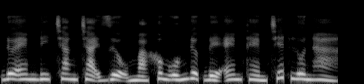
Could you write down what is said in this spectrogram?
đưa em đi trang trại rượu mà không uống được để em thèm chết luôn hả?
